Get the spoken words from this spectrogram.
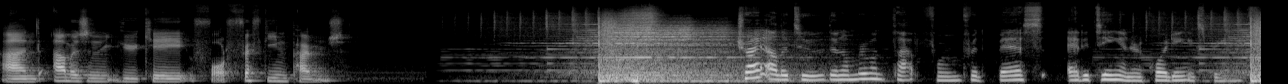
And Amazon UK for £15. Try Alitu, the number one platform for the best editing and recording experience.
